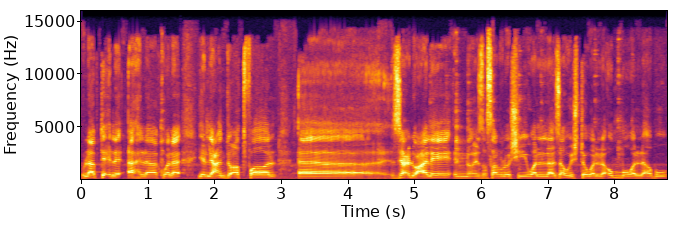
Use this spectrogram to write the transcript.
ولا بتقلق أهلك ولا يلي عنده أطفال. آه زعلوا عليه إنه إذا صار له شيء ولا زوجته ولا أمه ولا أبوه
